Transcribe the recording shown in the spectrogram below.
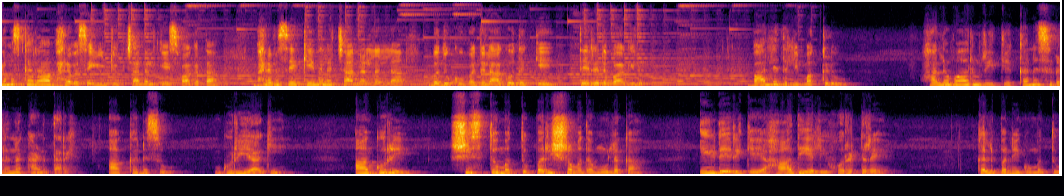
ನಮಸ್ಕಾರ, ಭರವಸೆ ಯೂಟ್ಯೂಬ್ ಚಾನೆಲ್ಗೆ ಸ್ವಾಗತ. ಭರವಸೆ ಕೇವಲ ಚಾನಲ್ ಅಲ್ಲ ಬದುಕು ಬದಲಾಗೋದಕ್ಕೆ ತೆರೆದ ಬಾಗಿಲು. ಬಾಲ್ಯದಲ್ಲಿ ಮಕ್ಕಳು ಹಲವಾರು ರೀತಿಯ ಕನಸುಗಳನ್ನು ಕಾಣುತ್ತಾರೆ ಆ ಕನಸು ಗುರಿಯಾಗಿ, ಆ ಗುರಿ ಶಿಸ್ತು ಮತ್ತು ಪರಿಶ್ರಮದ ಮೂಲಕ ಈಡೇರಿಕೆಯ ಹಾದಿಯಲ್ಲಿ ಹೊರಟರೆ ಕಲ್ಪನೆಗೂ ಮತ್ತು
